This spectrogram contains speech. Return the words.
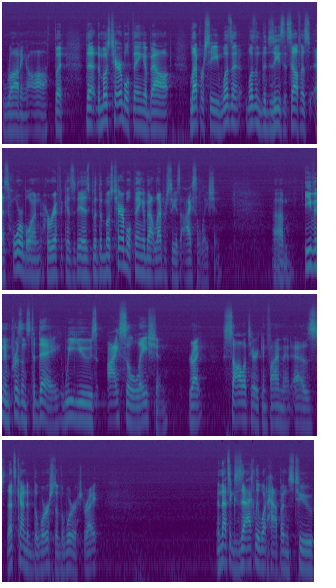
rotting off. But the the most terrible thing about leprosy wasn't wasn't the disease itself as as horrible and horrific as it is, but the most terrible thing about leprosy is isolation. Um, even in prisons today, we use isolation, right? Solitary confinement as that's kind of the worst of the worst, right? And that's exactly what happens to,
